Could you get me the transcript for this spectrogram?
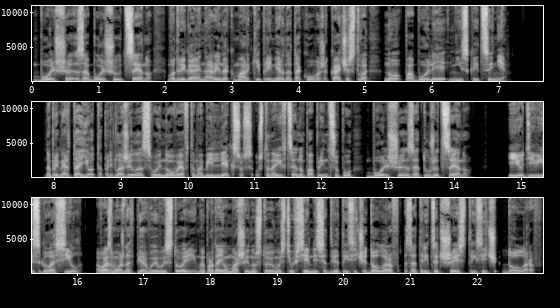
«больше за большую цену», выдвигая на рынок марки примерно такого же качества, но по более низкой цене. Например, Toyota предложила свой новый автомобиль Lexus, установив цену по принципу «больше за ту же цену». Ее девиз гласил «Возможно, впервые в истории мы продаем машину стоимостью в 72 тысячи долларов за 36 тысяч долларов».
